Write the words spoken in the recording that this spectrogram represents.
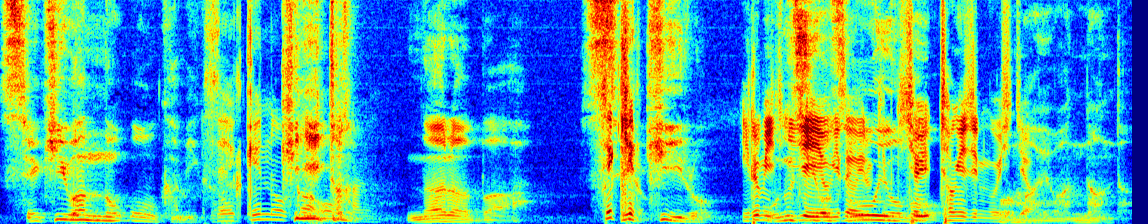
石腕の狼か 세키노가 気に入ったぞ 오카미. ならばセキロキロ 이름이 오늘 이제 시어 여기서 소요 이렇게 뭐. 저- 정해지는 お 것이죠. 前は何だ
